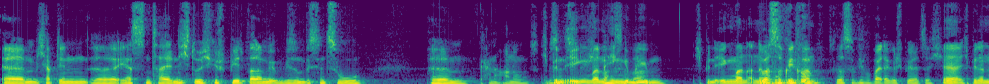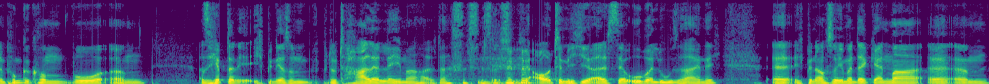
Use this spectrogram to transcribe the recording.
Ähm, ich habe den äh, ersten Teil nicht durchgespielt, weil er mir irgendwie so ein bisschen zu, ähm, keine Ahnung. Ich bin irgendwann hängen geblieben. Ich bin irgendwann an Du einem hast, auf Punkt jeden Fall, gekommen. du hast auf jeden Fall weitergespielt als ich. Ja, ich bin an einen Punkt gekommen, wo ähm, also ich habe dann ich bin ja so ein totaler Lamer halt. Ist, ich oute mich hier als der Oberloser eigentlich. Äh, ich bin auch so jemand, der gern mal äh, ähm,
